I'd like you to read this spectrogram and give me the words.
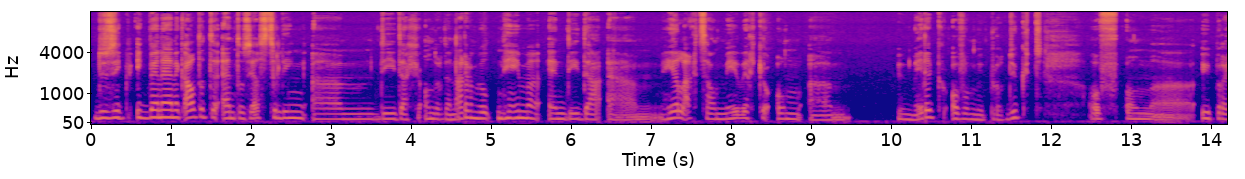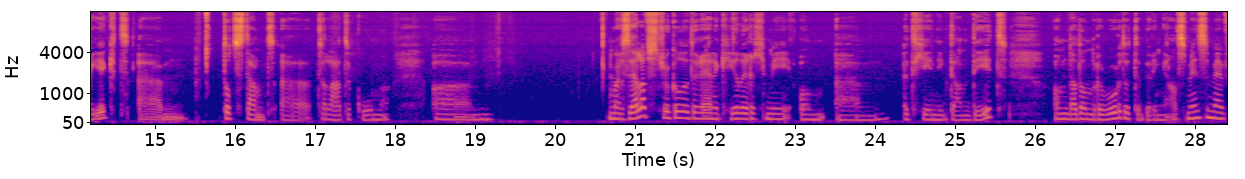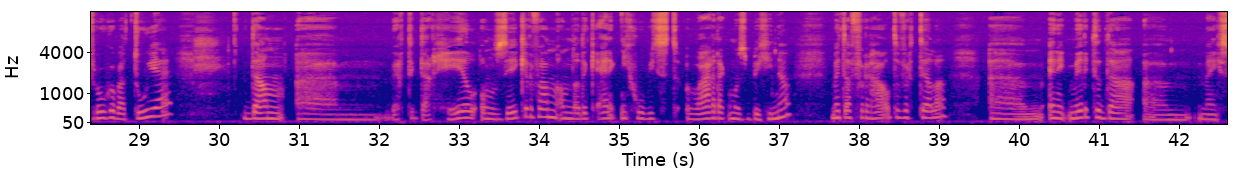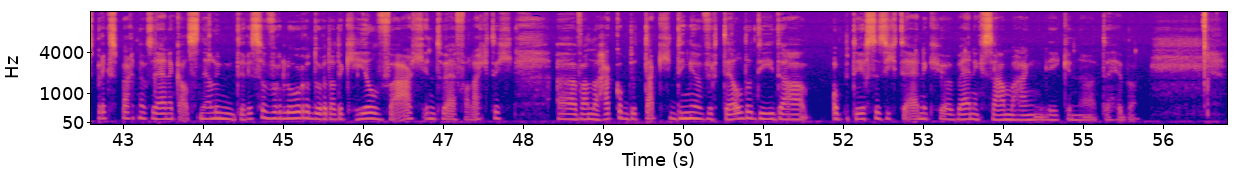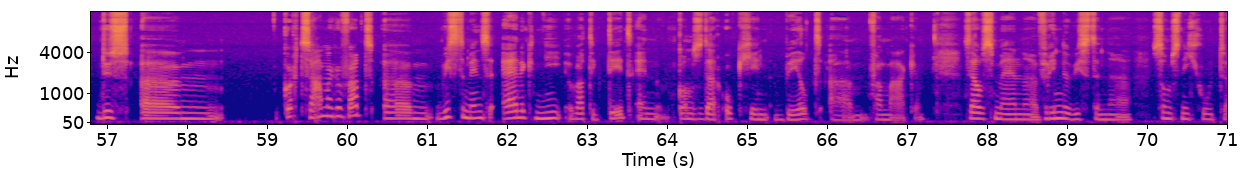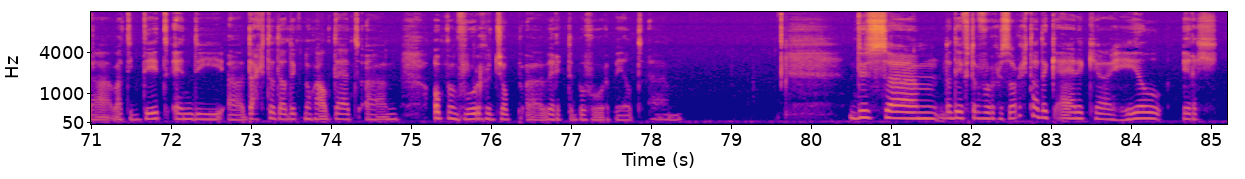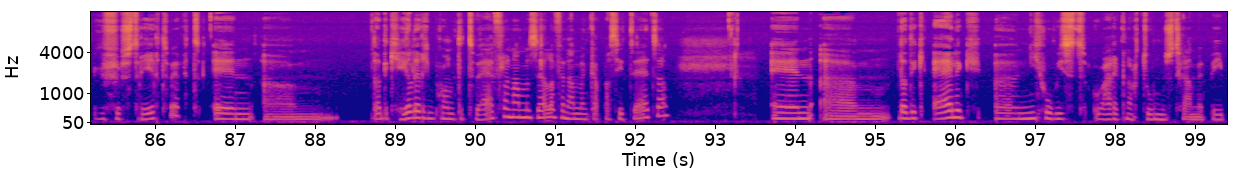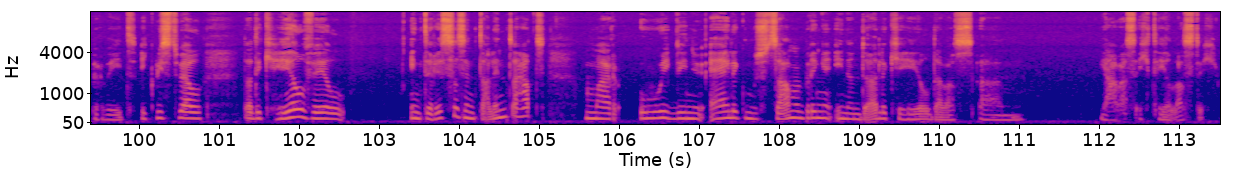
Dus ik, ik ben eigenlijk altijd de enthousiasteling um, die dat je onder de arm wilt nemen en die dat um, heel hard zal meewerken om um, uw merk of om uw product of om uh, uw project tot stand uh, te laten komen. maar zelf struggelde er eigenlijk heel erg mee om hetgeen ik dan deed, om dat onder woorden te brengen. Als mensen mij vroegen, wat doe jij? dan um, werd ik daar heel onzeker van, omdat ik eigenlijk niet goed wist waar dat ik moest beginnen met dat verhaal te vertellen. Um, en ik merkte dat um, mijn gesprekspartners eigenlijk al snel hun interesse verloren, doordat ik heel vaag en twijfelachtig uh, van de hak op de tak dingen vertelde die daar op het eerste zicht eigenlijk uh, weinig samenhang leken uh, te hebben. Dus um, kort samengevat, um, wisten mensen eigenlijk niet wat ik deed en konden ze daar ook geen beeld um, van maken. Zelfs mijn uh, vrienden wisten uh, soms niet goed uh, wat ik deed en die dachten dat ik nog altijd op een vorige job werkte, bijvoorbeeld. Dus dat heeft ervoor gezorgd dat ik eigenlijk heel erg gefrustreerd werd en dat ik heel erg begon te twijfelen aan mezelf en aan mijn capaciteiten. En ehm, dat ik eigenlijk uh, niet goed wist waar ik naartoe moest gaan met Paperweight. Ik wist wel dat ik heel veel interesses en talenten had, maar hoe ik die nu eigenlijk moest samenbrengen in een duidelijk geheel, dat was, um, ja, was echt heel lastig.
